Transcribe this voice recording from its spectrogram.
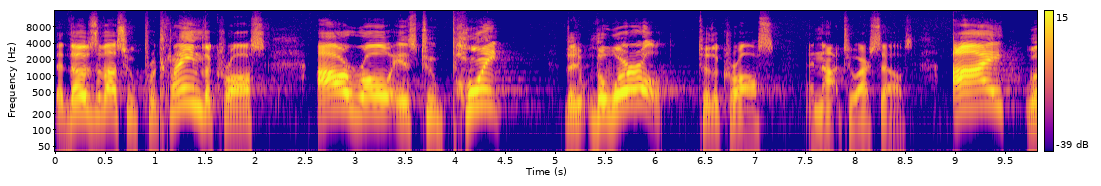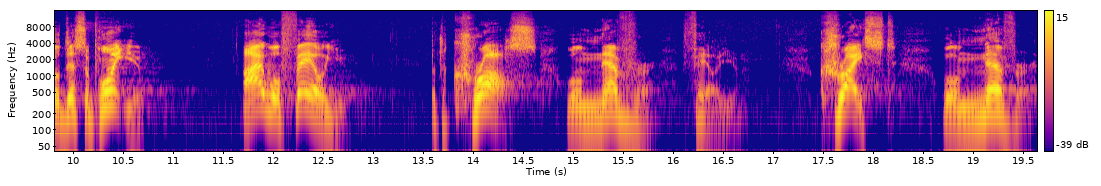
that those of us who proclaim the cross, our role is to point the, the world to the cross and not to ourselves. I will disappoint you, I will fail you, but the cross will never fail you. Christ will never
